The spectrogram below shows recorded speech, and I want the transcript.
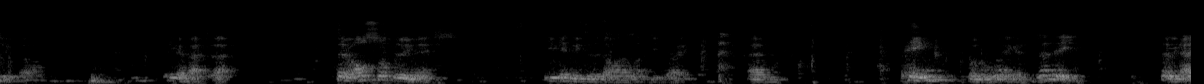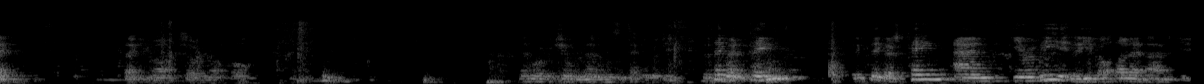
Too far. Can you go back to that? So I'll stop doing this. You get me to the dial, that'd be great. Um, ping, gone the way again. Is that me? There we go. Thank you, Mark. Sorry, my fault. Never work with children, animals, and technology. The thing went ping, the thing goes ping, and you're immediately, you've got a dilemma, haven't you?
